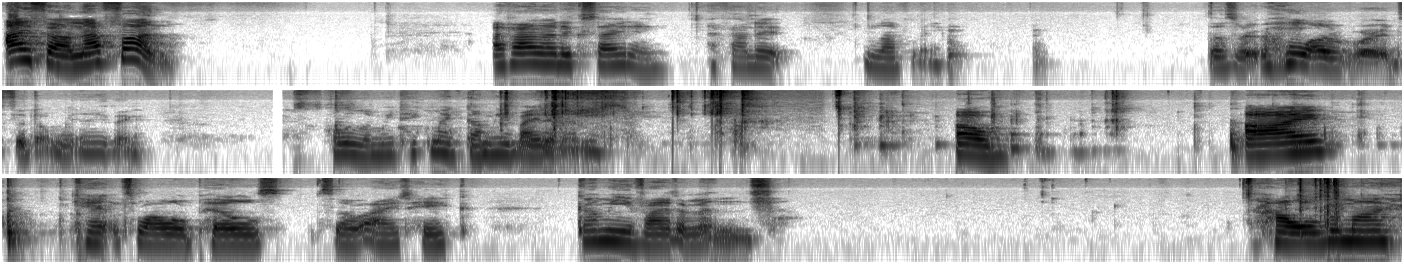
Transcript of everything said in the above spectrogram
I found that fun. I found that exciting. I found it lovely. Those are a lot of words that don't mean anything. Oh, let me take my gummy vitamins. Oh, I can't swallow pills, so I take gummy vitamins. How old am I?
